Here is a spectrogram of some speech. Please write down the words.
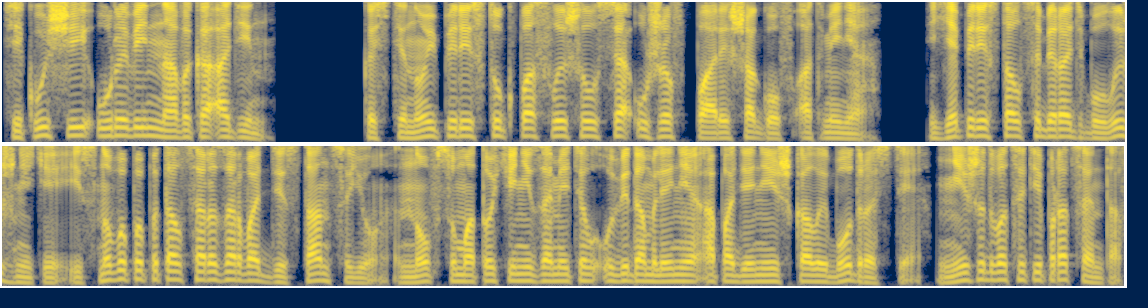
Текущий уровень навыка 1. Костяной перестук послышался уже в паре шагов от меня. Я перестал собирать булыжники и снова попытался разорвать дистанцию, но в суматохе не заметил уведомления о падении шкалы бодрости ниже 20%,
